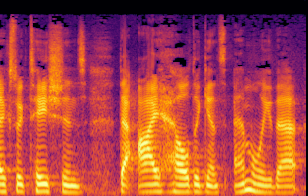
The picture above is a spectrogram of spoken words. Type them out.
expectations that I held against Emily that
